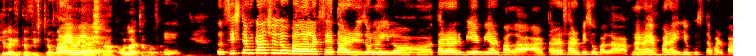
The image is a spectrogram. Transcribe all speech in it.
কিলা কিতা সিস্টেম না করছে তো সিস্টেমটা আসলেও ভালো লাগছে তার রিজন হইল আহ, তারার বিহেভিয়ার বালা আর তার সার্ভিসও বালা। আপনারা একবার আইলে বুঝতে পারবা।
